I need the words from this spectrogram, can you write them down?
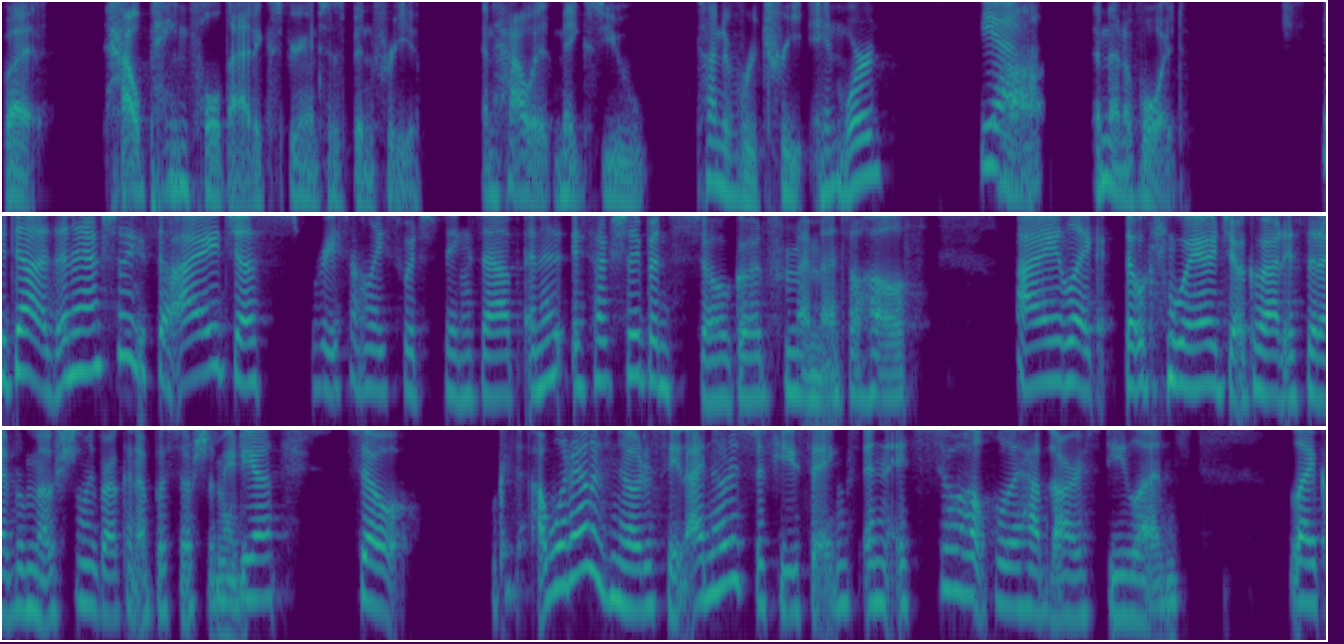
But how painful that experience has been for you, and how it makes you kind of retreat inward, yeah, uh, and then avoid. It does, and actually, so I just recently switched things up, and it, it's actually been so good for my mental health. I like the way I joke about is that I've emotionally broken up with social media. So because uh, what I was noticing, I noticed a few things, and it's so helpful to have the RSD lens. Like,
